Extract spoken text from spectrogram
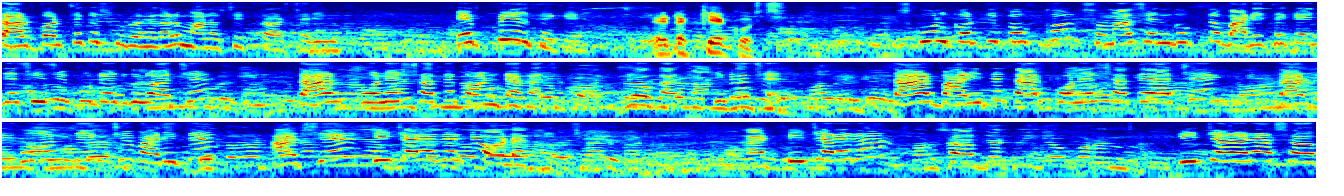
তারপর থেকে শুরু হয়ে গেল মানসিক টর্চারিং। এপ্রিল থেকে এটা কে করছে? স্কুল কর্তৃপক্ষ সোমা সেনগুপ্ত বাড়ি থেকে যে সিসি ফুটেজগুলো আছে, তার ফোনের সাথে কন্ট্যাক্ট আছে যোগ আছে, ঠিক আছে? তার বাড়িতে তার ফোনের সাথে আছে, তার ফোন দেখছে বাড়িতে, আর সে টিচারেদেরকে অর্ডার দিচ্ছে। আর টিচারেরা সব টিচারেরা সব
